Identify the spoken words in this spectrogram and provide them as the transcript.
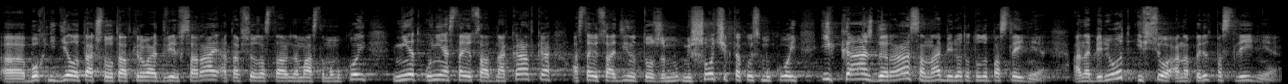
Э, Бог не делает так, что вот открывает дверь в сарай, а там все заставлено маслом и мукой. Нет, у нее остается одна катка, остается один и тот же мешочек такой с мукой, и каждый раз она берет оттуда последнее. Она берет, и все, она берет последнее.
